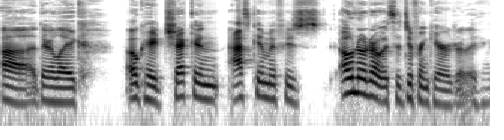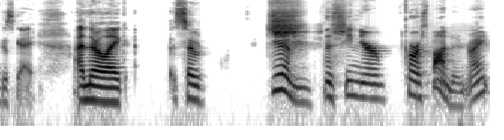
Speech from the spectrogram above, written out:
uh, they're like, okay, check and ask him if his. Oh no, no, it's a different character they think is gay, and they're like, so Jim, the senior correspondent, right?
